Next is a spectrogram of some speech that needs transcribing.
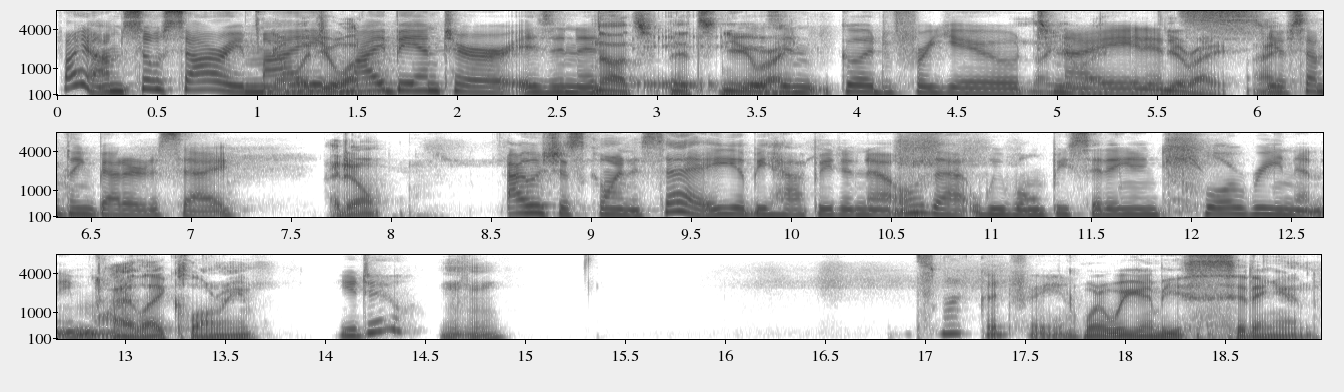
Fine. I'm so sorry. My what'd you order? my banter isn't as No, it's- it's- you're right. isn't good for you you're right. tonight. It's, You're right. You I- have something better to say. I don't. I was just going to say you'll be happy to know that we won't be sitting in chlorine anymore. I like chlorine. you do. hmm It's not good for you. What are we going to be sitting in?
